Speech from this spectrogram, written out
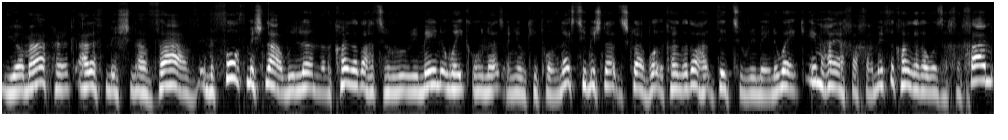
Yoma Perek Aleph Mishnah Vav. In the fourth Mishnah, we learned that the Kohen Gadol had to remain awake all night on Yom Kippur. The next two Mishnah describe what the Kohen Gadol did to remain awake. Im Haya Chacham. If the Kohen Gadol was a Chacham,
